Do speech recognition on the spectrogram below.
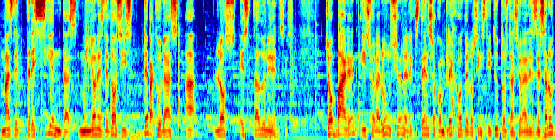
más de 300 millones de dosis de vacunas a los estadounidenses. Joe Biden hizo el anuncio en el extenso complejo de los Institutos Nacionales de Salud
